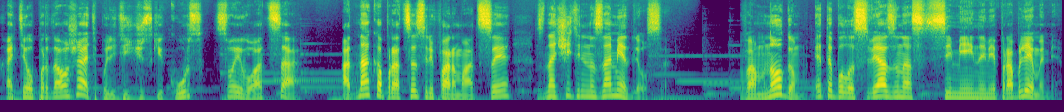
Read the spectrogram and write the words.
хотел продолжать политический курс своего отца, однако процесс реформации значительно замедлился. Во многом это было связано с семейными проблемами.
